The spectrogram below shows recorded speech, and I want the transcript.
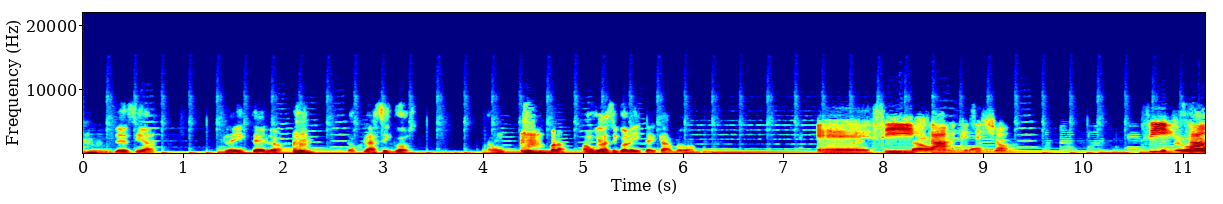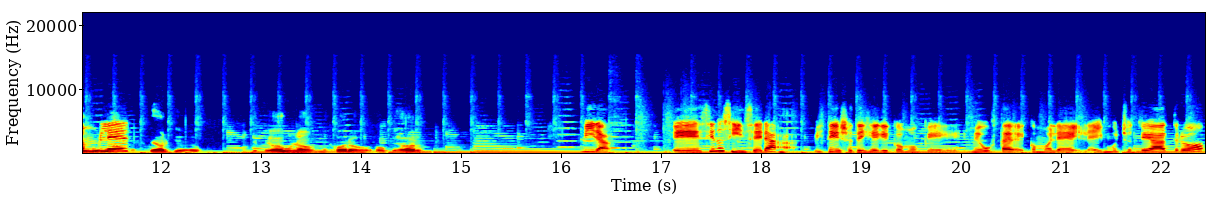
Decía, ¿leíste lo- los clásicos? A un, a un clásico leíste, ahí está, perdón. Sí, ja- qué sé yo. ¿Te Sí, Hamlet, peor que ¿Te pegó uno mejor o, o peor? mira, eh, siendo sincera, viste que yo te dije que como que me gusta, como le- leí mucho teatro,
